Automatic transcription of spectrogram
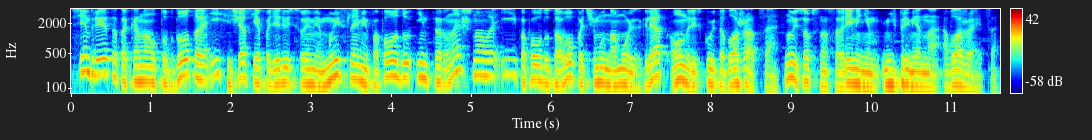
Всем привет, это канал Топ Дота, и сейчас я поделюсь своими мыслями по поводу Интернешнала и по поводу того, почему, на мой взгляд, он рискует облажаться. Ну и, собственно, со временем непременно облажается.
